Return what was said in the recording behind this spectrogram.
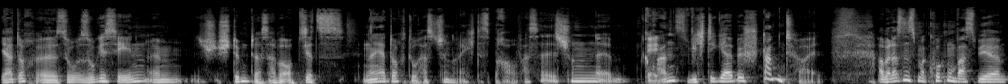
Ja, doch, äh, so, so gesehen ähm, stimmt das. Aber ob's jetzt, naja doch, du hast schon recht, das Brauwasser ist schon äh, Ey. ganz wichtiger Bestandteil. Aber lass uns mal gucken, was wir,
